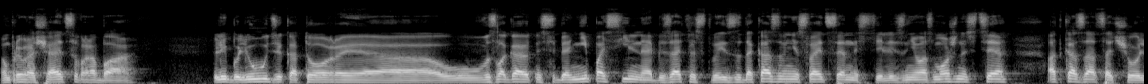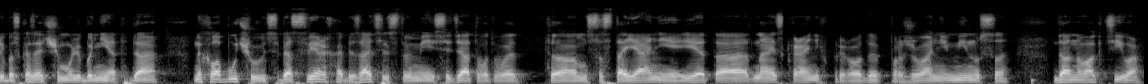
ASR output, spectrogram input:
он превращается в раба. Либо люди, которые э, возлагают на себя непосильные обязательства из-за доказывания своей ценности или из-за невозможности отказаться от чего-либо, сказать чему-либо нет, да, нахлобучивают себя сверх обязательствами и сидят вот в этом состоянии, и это одна из крайних природы проживания минуса данного актива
